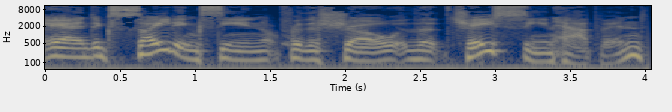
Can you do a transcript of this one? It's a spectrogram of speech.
and exciting scene for the show, the chase scene happened.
